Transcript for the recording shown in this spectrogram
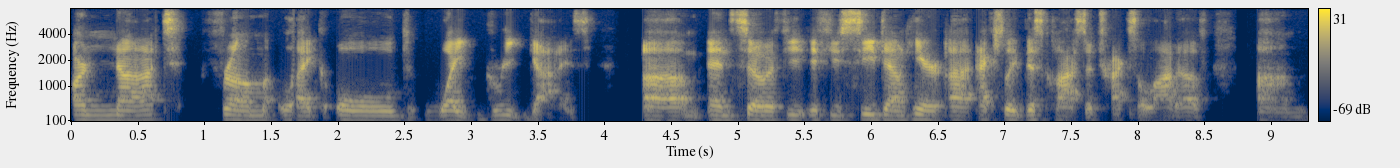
are not from like old white Greek guys. Um, and so if you if you see down here, uh, actually this class attracts a lot of um,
